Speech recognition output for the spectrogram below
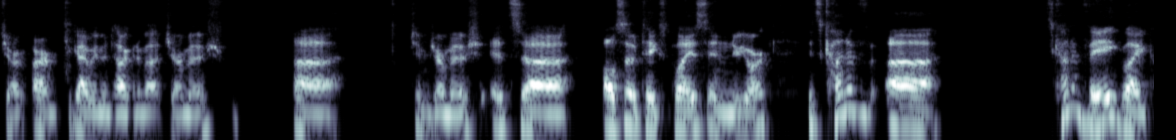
Jar- our the guy we've been talking about, Jarmusch, uh, Jim Jarmusch. It's uh, also takes place in New York. It's kind of uh, it's kind of vague. Like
